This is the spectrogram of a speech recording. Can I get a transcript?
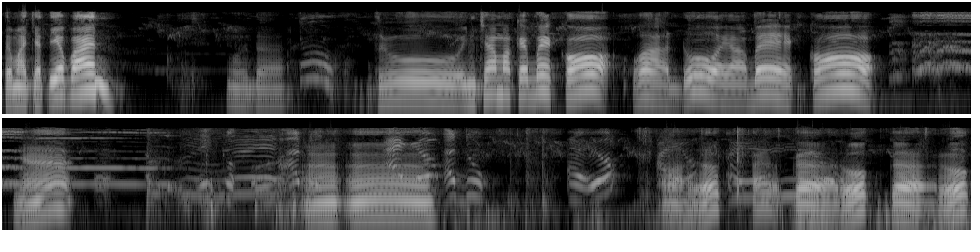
teu macet ya, Pan? Udah. Tuh, Inca make beko. Waduh, ya beko. Nya. Heeh. Ayo, geruk, geruk,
